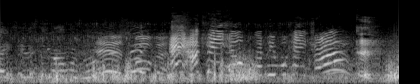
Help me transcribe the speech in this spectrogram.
ain't see this shit? Hey, it's moving. Hey, I can't help that people can't drive.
